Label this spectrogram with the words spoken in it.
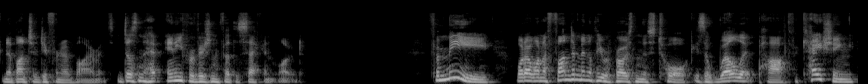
in a bunch of different environments. It doesn't have any provision for the second load. For me, what I want to fundamentally propose in this talk is a well-lit path for caching,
